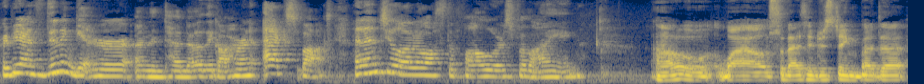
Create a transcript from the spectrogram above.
her parents didn't get her a Nintendo. They got her an Xbox, and then she lost the followers for lying. Oh, wow. So that's interesting. But uh,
